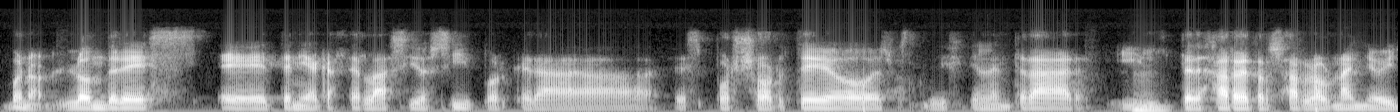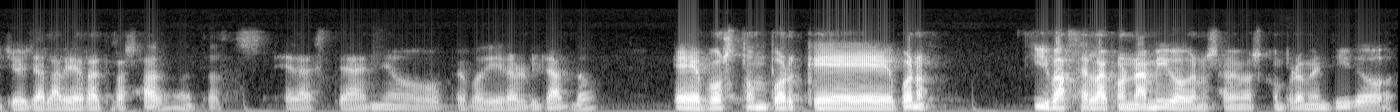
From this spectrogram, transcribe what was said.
bueno, Londres eh, tenía que hacerla sí o sí porque era, es por sorteo, es bastante difícil entrar y mm. te deja retrasarla un año y yo ya la había retrasado, entonces era este año, me podía ir olvidando. Eh, Boston porque, bueno, iba a hacerla con un amigo que nos habíamos comprometido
